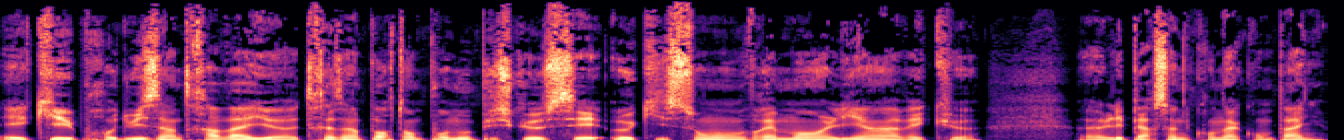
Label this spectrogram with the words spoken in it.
et qui produisent un travail euh, très important pour nous puisque c'est eux qui sont vraiment en lien avec euh, les personnes qu'on accompagne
